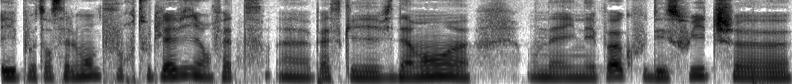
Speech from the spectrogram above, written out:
et potentiellement pour toute la vie en fait, parce qu'évidemment on a une époque où des switches, que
